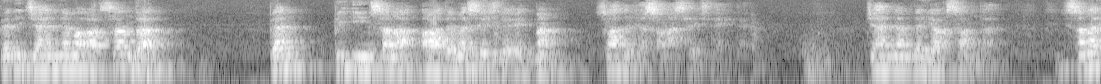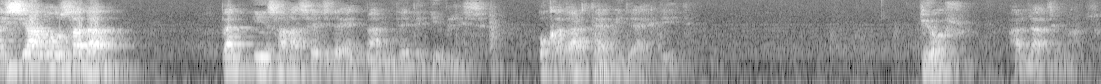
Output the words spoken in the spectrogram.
beni cehenneme atsan da ben bir insana, Adem'e secde etmem. Sadece sana secde ederim. Cehennemde yaksan da, sana isyan olsa da ben insana secde etmem dedi İblis. O kadar tevhid ehliydi. Diyor Hallacı Mansur.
